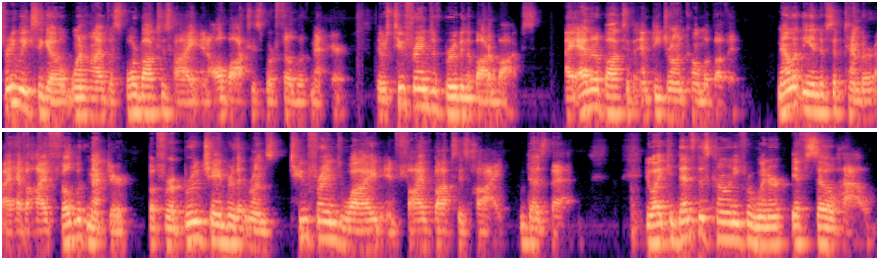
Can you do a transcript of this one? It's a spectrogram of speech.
Three weeks ago, one hive was four boxes high and all boxes were filled with nectar. There was two frames of brood in the bottom box. I added a box of empty drawn comb above it. Now at the end of September, I have a hive filled with nectar, but for a brood chamber that runs two frames wide and five boxes high. Who does that? Do I condense this colony for winter? If so, how?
